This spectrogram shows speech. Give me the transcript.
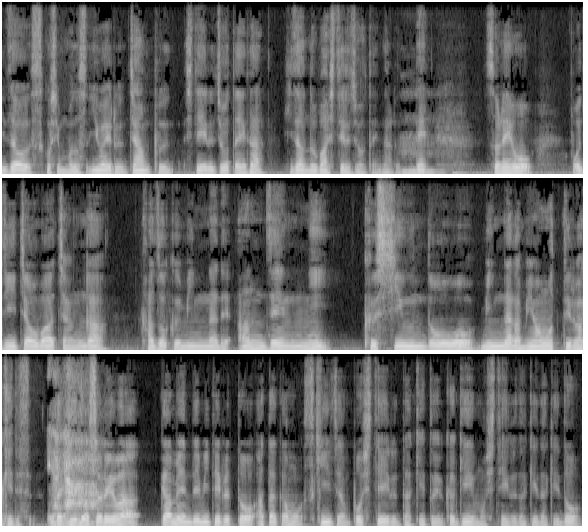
膝を少し戻す。いわゆるジャンプしている状態が、膝を伸ばしている状態になるんで、それをおじいちゃんおばあちゃんが家族みんなで安全に屈伸運動をみんなが見守っているわけです。だけどそれは画面で見てるとあたかもスキージャンプをしているだけというかゲームをしているだけだけど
